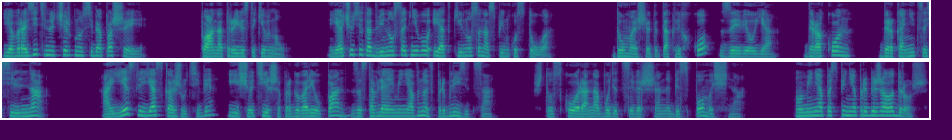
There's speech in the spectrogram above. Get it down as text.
Я выразительно чиркнул себя по шее. Пан отрывисто кивнул. Я чуть отодвинулся от него и откинулся на спинку стула. «Думаешь, это так легко?» — заявил я. «Дракон, драконица сильна, «А если я скажу тебе?» — еще тише проговорил пан, заставляя меня вновь приблизиться, что скоро она будет совершенно беспомощна. У меня по спине пробежала дрожь.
